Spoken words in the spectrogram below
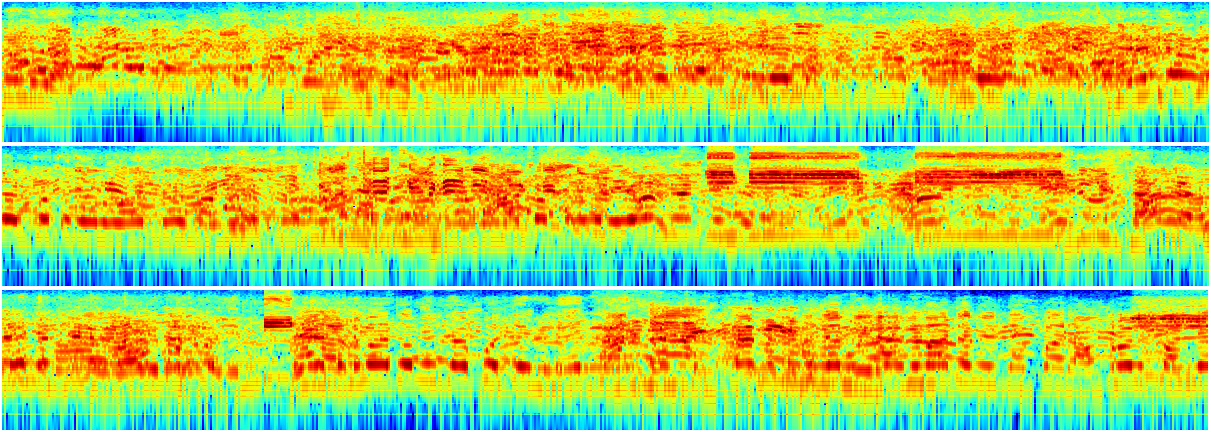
అన్నమాట మీరు లేదు మీరు అన్నమాట మీరు చెప్పారు పళ్ళు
